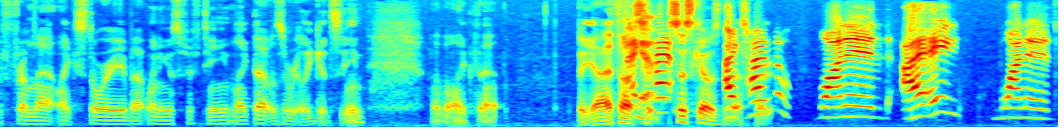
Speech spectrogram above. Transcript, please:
from that like story about when he was 15. Like that was a really good scene. I like that. But yeah, I thought I, Cisco was the I best part. I kind of wanted I wanted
